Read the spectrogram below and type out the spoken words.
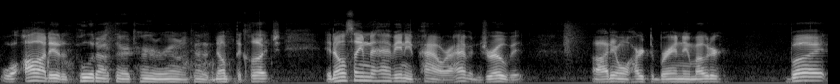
well, all I did was pull it out there, turn around and kind of dump the clutch. It don't seem to have any power. I haven't drove it. Uh, I didn't want to hurt the brand new motor, but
